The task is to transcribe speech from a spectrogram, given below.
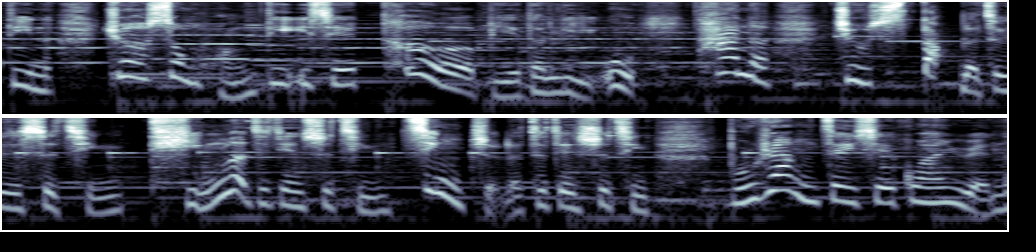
帝呢，就要送皇帝一些特别的礼物，他呢就 stop 了这件事情，停了这件事情，禁止了这件事情，不让这些官。员，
